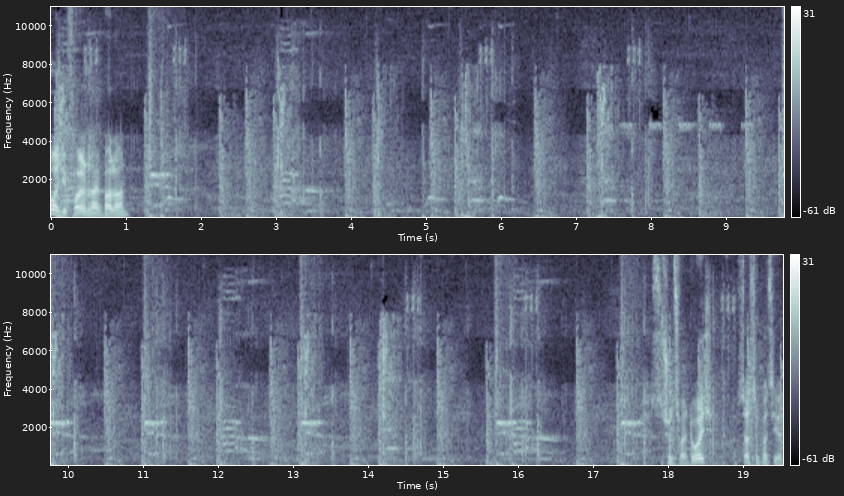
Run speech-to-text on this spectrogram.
Immer in die Vollen reinballern. Sind schon zwei durch? Was ist das denn passiert?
